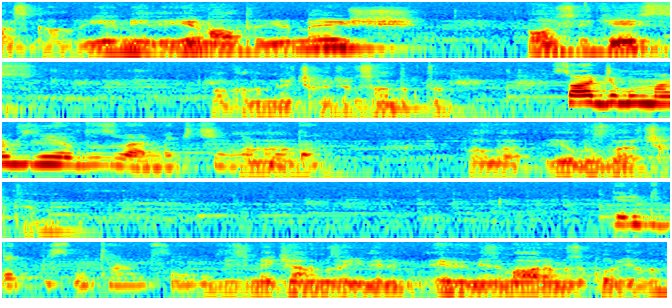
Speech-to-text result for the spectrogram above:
Az kaldı. 27, 26, 25, 18. Bakalım ne çıkacak sandıktan. Sadece bunlar bize yıldız vermek için yapıldı. Valla yıldızlar çıktı. Geri gidek biz mekanımıza. Biz mekanımıza gidelim. Evimizi, mağaramızı koruyalım.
